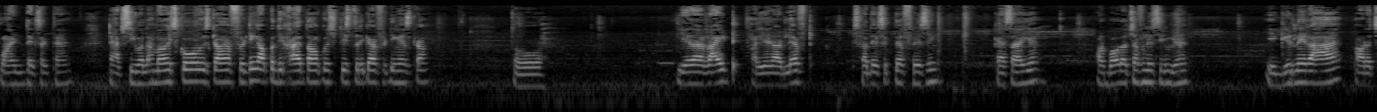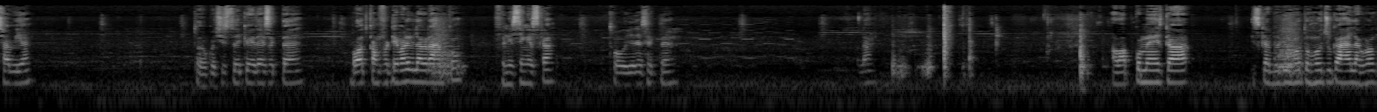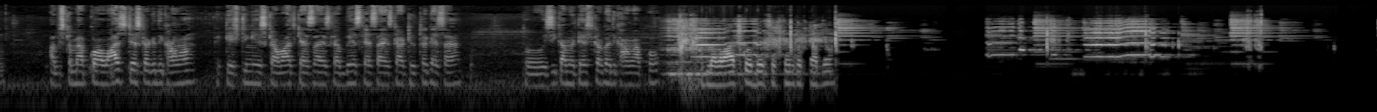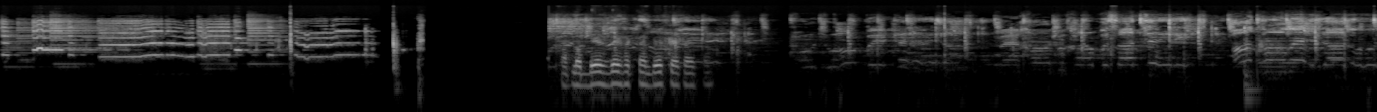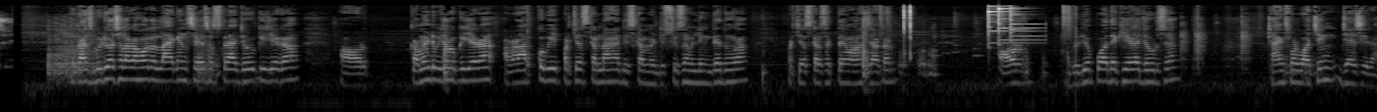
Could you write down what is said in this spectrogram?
पॉइंट देख सकते हैं। टैप सी वाला। मैं इसको, इसका फिटिंग आपको दिखाता हूँ कुछ किस तरीके का फिटिंग है इसका। तो ये रहा राइट और ये रहा लेफ़्ट इसका देख सकते हैं फिनिशिंग कैसा है ये? और बहुत अच्छा फिनिशिंग भी है। ये गिर नहीं रहा है और अच्छा भी है। तो कुछ इस तरीके देख सकते हैं। बहुत कंफर्टेबल भी लग रहा है हमको फिनिशिंग इसका। तो ये देख सकते हैं। अब आपको मैं इसका इसका वीडियो हो तो हो चुका है लगभग। अब इसका मैं आपको आवाज़ टेस्ट करके दिखाऊँगा कि टेस्टिंग है इसका आवाज़ कैसा है, इसका बेस कैसा है, इसका ट्विटर कैसा है। तो इसी का मैं टेस्ट करके दिखाऊँगा आपको। आवाज़ को देख सकते हैं आप लोग मतलब बेस देख सकते हैं बेस कैसा है इसका? तो गाइस वीडियो अच्छा लगा हो तो लाइक एंड शेयर सब्सक्राइब ज़रूर कीजिएगा और कमेंट भी ज़रूर कीजिएगा। अगर आपको भी परचेस करना है तो इसका मैं डिस्क्रिप्शन में लिंक दे दूँगा। परचेस कर सकते हैं वहाँ से जाकर। और वीडियो पूरा देखिएगा ज़रूर से। थैंक्स फॉर वॉचिंग जय श्री राम।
